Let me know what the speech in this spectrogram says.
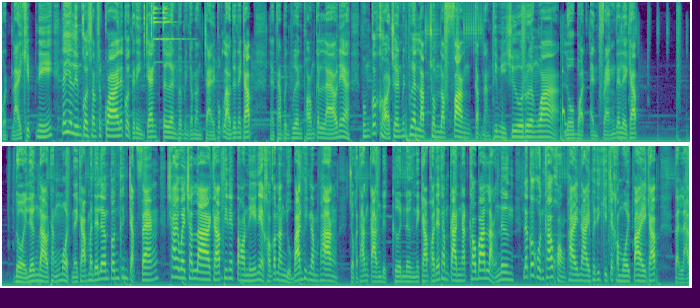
กดไลค์คลิปนี้ และอย่าลืมกด subscribe และกดกระดิ่งแจ้งเตือนเพื่อเป็นกำลังใจพวกเราด้วยนะครับ และถ้าเพื่อนๆพร้อมกันแล้วเนี่ย ผมก็ขอเชิญเพื่อนๆรับชมรับฟังกับหนังที่มีชื่อเรื่องว่า Robot and Frank ได้เลยครับ โดยเรื่องราวทั้งหมดนะครับมันได้เริ่มต้นขึ้นจากแฟงชายวัยชราครับที่ในตอนนี้เนี่ยเขากำลังอยู่บ้านเพียงลำพังจนกระทั่งกลางดึกคืนหนึ่งนะครับเขาได้ทำการงัดเข้าบ้านหลังหนึ่งแล้วก็ขนข้าวของภายในเพื่อที่คิดจะขโมยไปครับแต่แล้ว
